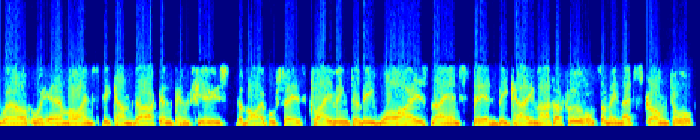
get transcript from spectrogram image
well, we, our minds become dark and confused, the Bible says. Claiming to be wise, they instead became utter fools. I mean, that's strong talk.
